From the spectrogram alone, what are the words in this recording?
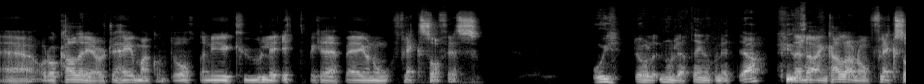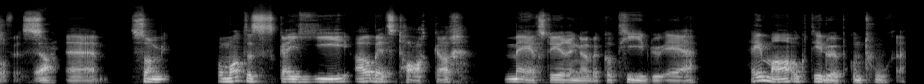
Eh, og da kaller de det jo ikke hjemmekontor. Det nye kule it-begrepet er jo nå FlexOffice. Oi, nå lærte jeg noe nytt. Ja, Det er det en kaller det nå, FlexOffice. Ja. Eh, som på en måte skal gi arbeidstaker mer styring over hvor tid du er hjemme, og hvor tid du er på kontoret.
